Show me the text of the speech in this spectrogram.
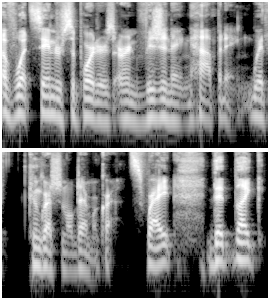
of what Sanders supporters are envisioning happening with congressional Democrats, right? That like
